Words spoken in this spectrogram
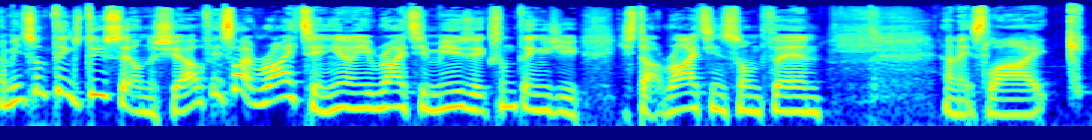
I mean, some things do sit on the shelf. It's like writing, you know, you're writing music. Some things you, you start writing something, and it's like,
